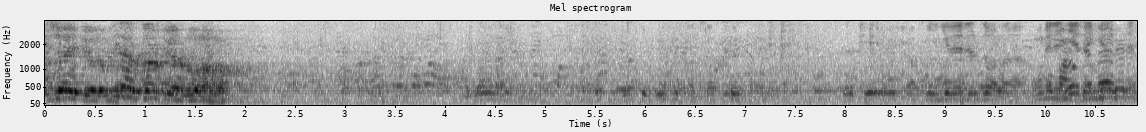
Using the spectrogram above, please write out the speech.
rica ediyorum. Biraz daha duyarlı olalım. Bilgi verildi ona. Belediye de geldi.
